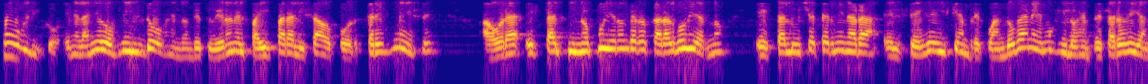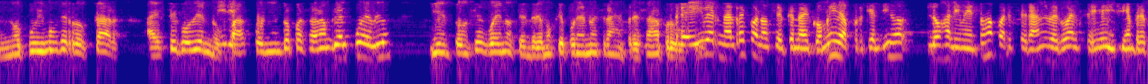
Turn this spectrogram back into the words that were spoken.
público en el año 2002 en donde tuvieron el país paralizado por tres meses, ahora está, y no pudieron derrotar al gobierno, esta lucha terminará el 6 de diciembre cuando ganemos y los empresarios digan no pudimos derrotar a este gobierno poniendo a pasar hambre al pueblo, y entonces, bueno, tendremos que poner nuestras empresas a producir. Freddy Bernal reconoció que no hay comida, porque él dijo, los alimentos aparecerán luego del 6 de diciembre.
